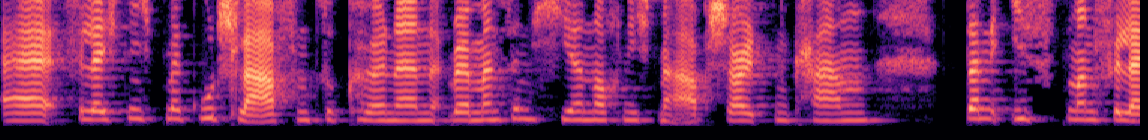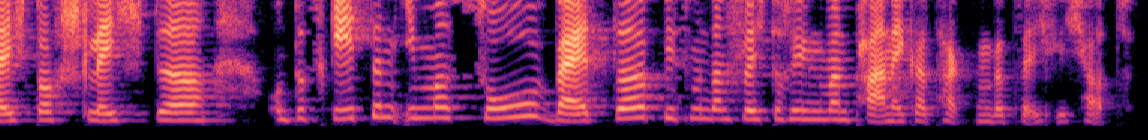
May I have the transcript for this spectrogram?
äh, vielleicht nicht mehr gut schlafen zu können, weil man sein Hirn noch nicht mehr abschalten kann, dann isst man vielleicht auch schlechter und das geht dann immer so weiter, bis man dann vielleicht auch irgendwann Panikattacken tatsächlich hat.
